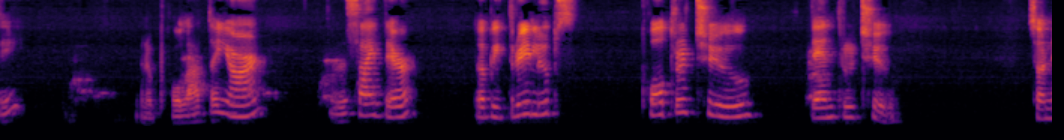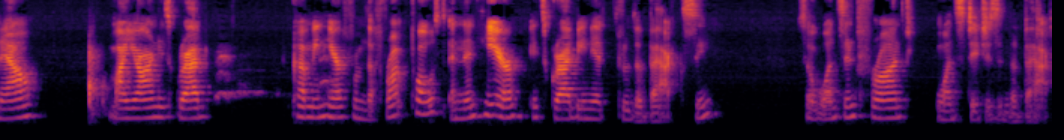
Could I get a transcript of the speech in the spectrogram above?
See? I'm going to pull out the yarn to the side there. There'll be three loops. Pull through two, then through two. So now my yarn is grabbed coming here from the front post and then here it's grabbing it through the back see? So once in front one stitch is in the back.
